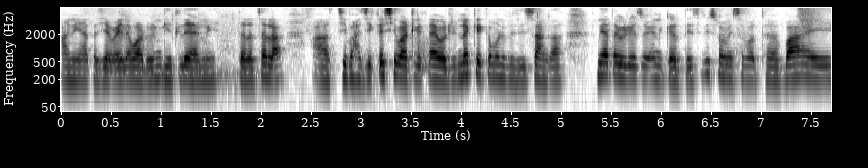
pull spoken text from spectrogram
आणि आता जेवायला वाढून घेतले आम्ही. तर चला आजची भाजी कशी वाटली काय वाटली नक्की कमेंटमध्ये सांगा. मी आता व्हिडिओचा एंड करते. श्री स्वामी समर्थ. बाय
